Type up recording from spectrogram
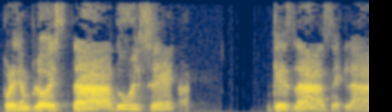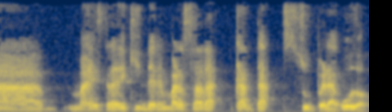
por ejemplo, esta Dulce, que es la, la maestra de kinder embarazada, canta súper agudo.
